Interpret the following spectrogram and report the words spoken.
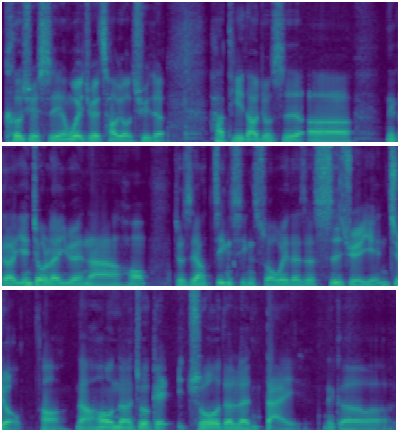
科学实验，我也觉得超有趣的。他提到就是呃那个研究人员啊，吼，就是要进行所谓的这视觉研究，好，然后呢就给所有的人戴那个。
